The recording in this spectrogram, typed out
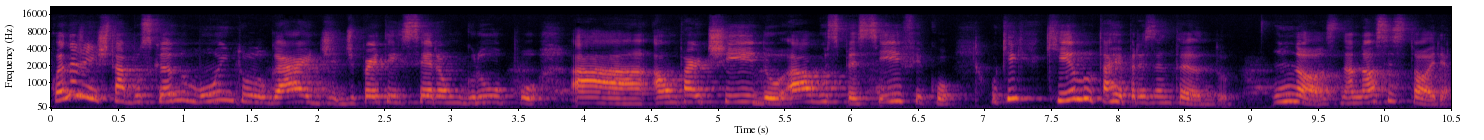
quando a gente está buscando muito um lugar de, de, pertencer a um grupo, a, a um partido, a algo específico, o que aquilo está representando? Nós, na nossa história.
